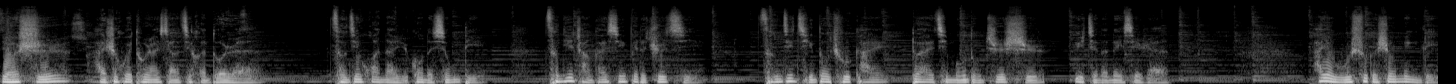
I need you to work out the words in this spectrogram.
有时还是会突然想起很多人，曾经患难与共的兄弟，曾经敞开心扉的知己，曾经情窦初开、对爱情懵懂之时遇见的那些人，还有无数个生命里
